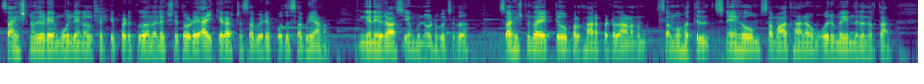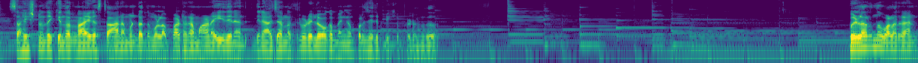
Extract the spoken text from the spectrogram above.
സഹിഷ്ണുതയുടെ മൂല്യങ്ങൾ കെട്ടിപ്പടുക്കുക എന്ന ലക്ഷ്യത്തോടെ ഐക്യരാഷ്ട്രസഭയുടെ പൊതുസഭയാണ് ഇങ്ങനെയൊരു ആശയം മുന്നോട്ട് വച്ചത്. സഹിഷ്ണുത ഏറ്റവും പ്രധാനപ്പെട്ടതാണെന്നും സമൂഹത്തിൽ സ്നേഹവും സമാധാനവും ഒരുമയും നിലനിർത്താൻ സഹിഷ്ണുതയ്ക്ക് നിർണായക സ്ഥാനമുണ്ടെന്നുമുള്ള പഠനമാണ് ഈ ദിന ദിനാചരണത്തിലൂടെ ലോകമെങ്ങും പ്രചരിപ്പിക്കപ്പെടുന്നത്. പിളർന്നു വളരാൻ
